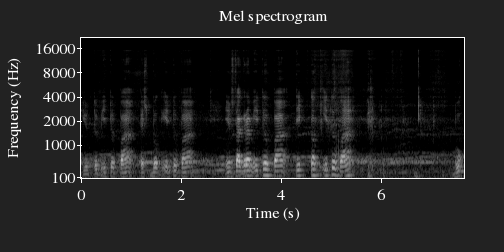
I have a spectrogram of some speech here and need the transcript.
YouTube itu pak, Facebook itu pak, Instagram itu pak, TikTok itu pak. Bu,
